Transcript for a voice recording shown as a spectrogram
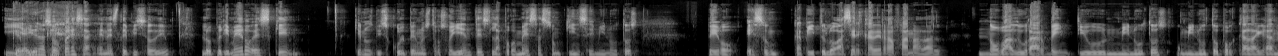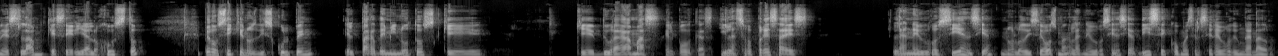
Y hay una sorpresa en este episodio. Lo primero es que, que nos disculpen nuestros oyentes, la promesa son 15 minutos pero es un capítulo acerca de Rafa Nadal. No va a durar 21 minutos, un minuto por cada gran slam, que sería lo justo, pero sí que nos disculpen el par de minutos que, que durará más el podcast. Y la sorpresa es, la neurociencia, no lo dice Osman, la neurociencia dice cómo es el cerebro de un ganador.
